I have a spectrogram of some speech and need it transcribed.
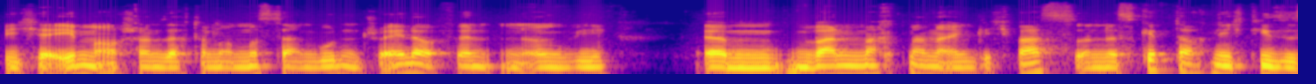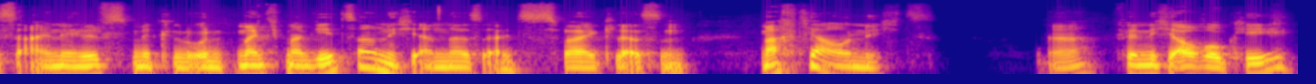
wie ich ja eben auch schon sagte, man muss da einen guten Trailer finden irgendwie. Ähm, wann macht man eigentlich was? Und es gibt auch nicht dieses eine Hilfsmittel. Und manchmal geht's auch nicht anders als zwei Klassen. Macht ja auch nichts. Ja, Finde ich auch okay.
